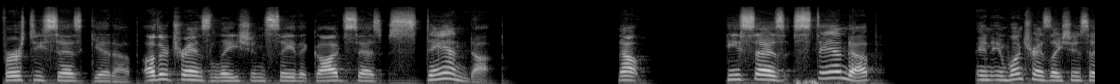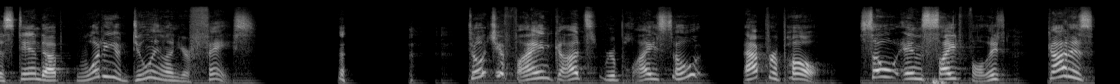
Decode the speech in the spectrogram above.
First, he says, Get up. Other translations say that God says, Stand up. Now, he says, Stand up. And in one translation, it says, Stand up. What are you doing on your face? Don't you find God's reply so apropos, so insightful? God is,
